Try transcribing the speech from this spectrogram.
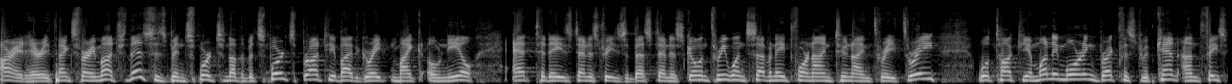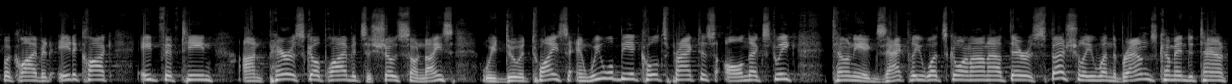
All right, Harry, thanks very much. This has been Sports Nothing But Sports, brought to you by the great Mike O'Neill at today's dentistry. He's the best dentist going. 317 849 2933. We'll talk to you Monday morning, Breakfast with Kent on Facebook Live at 8 o'clock, 8.15 on Periscope Live. It's a show so nice. We do it twice, and we will be at Colts practice all next week, telling you exactly what's going on out there, especially when the Browns come into town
